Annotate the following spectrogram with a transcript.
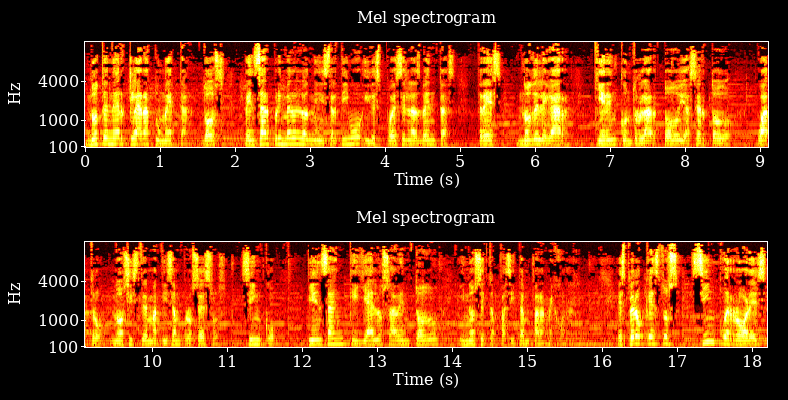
No tener clara tu meta. 2. Pensar primero en lo administrativo y después en las ventas. 3. No delegar. Quieren controlar todo y hacer todo. 4. No sistematizan procesos. 5. Piensan que ya lo saben todo y no se capacitan para mejorar. Espero que estos cinco errores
